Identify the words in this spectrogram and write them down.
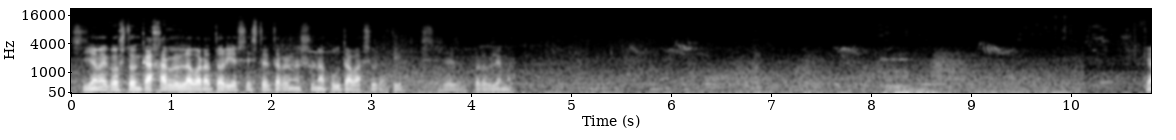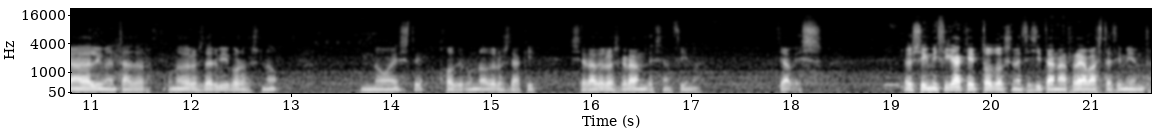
Si ya me costó encajarlo en laboratorios, este terreno es una puta basura, tío. Ese es el problema. ¿Qué alimentador? ¿Uno de los herbívoros? No. No este. Joder, uno de los de aquí. Será de los grandes encima. Ya ves. Eso significa que todos necesitan reabastecimiento.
